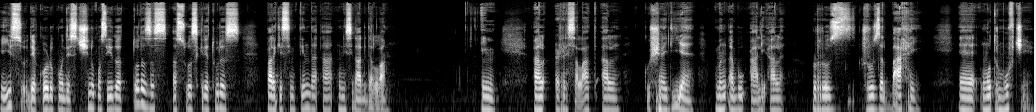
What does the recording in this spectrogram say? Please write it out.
E isso de acordo com o destino concedido a todas as, as suas criaturas, para que se entenda a unicidade de Allah. Em al-Risalat al-Kushairiya, Imam Abu Ali al-Ruzalbahi, é, um outro mufti,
